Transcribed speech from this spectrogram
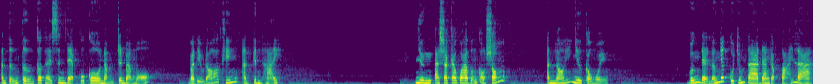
Anh tưởng tượng cơ thể xinh đẹp của cô nằm trên bàn mổ, và điều đó khiến anh kinh hãi. Nhưng asakawa vẫn còn sống, anh nói như cầu nguyện vấn đề lớn nhất của chúng ta đang gặp phải là,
